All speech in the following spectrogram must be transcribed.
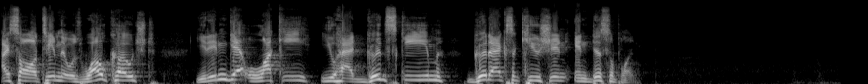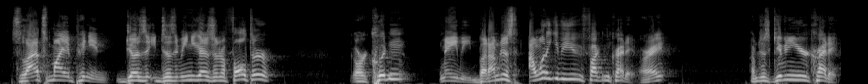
I saw a team that was well coached. You didn't get lucky. You had good scheme, good execution, and discipline. So that's my opinion. Does it does it mean you guys are gonna falter? Or couldn't? Maybe. But I'm just I want to give you your fucking credit, all right? I'm just giving you your credit.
